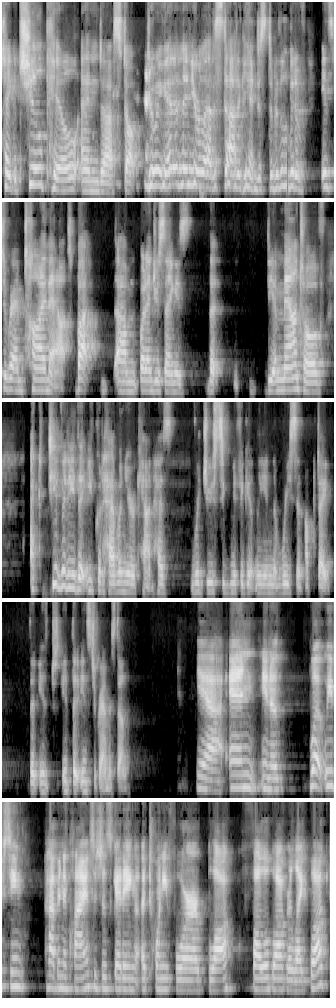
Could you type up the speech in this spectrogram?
take a chill pill and uh, stop doing it, and then you're allowed to start again. Just a little bit of Instagram timeout. But um, what Andrea's saying is that the amount of activity that you could have on your account has reduced significantly in the recent update that, that Instagram has done. Yeah, and you know what we've seen happen to clients is just getting a 24 block follow block or like block,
